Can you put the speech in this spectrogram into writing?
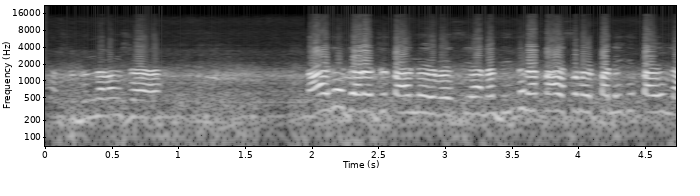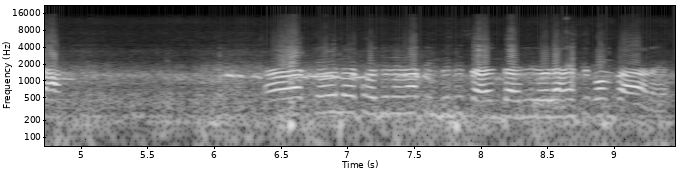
Ah, sunod na lang siya. Nakagaran sa tayo nervous yan. Nandito na tayo sa may paligid tayo lahat. At ngayon na pwede na natin bilisan dahil wala na si kumpare.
